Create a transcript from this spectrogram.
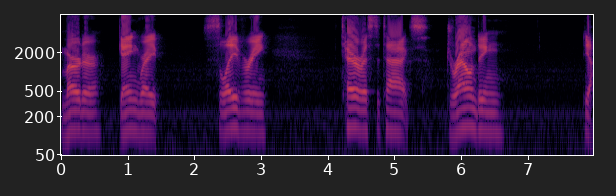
murder, gang rape, slavery, terrorist attacks, drowning. Yeah,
